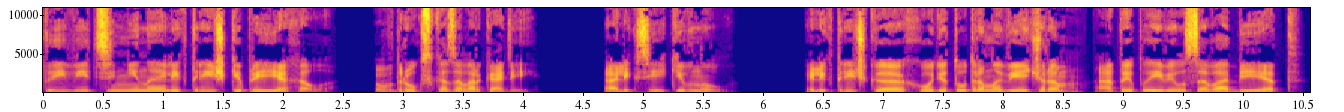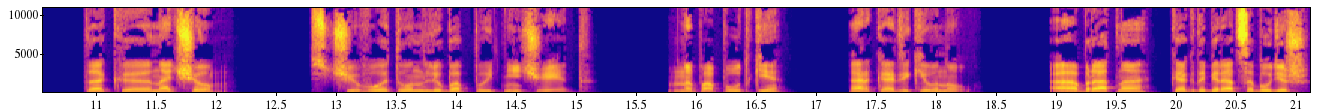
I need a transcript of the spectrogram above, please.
«Ты ведь не на электричке приехал», — вдруг сказал Аркадий. Алексей кивнул. «Электричка ходит утром и вечером, а ты появился в обед. Так э, на чем?» «С чего это он любопытничает?» «На попутке?» Аркадий кивнул. «А обратно как добираться будешь?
